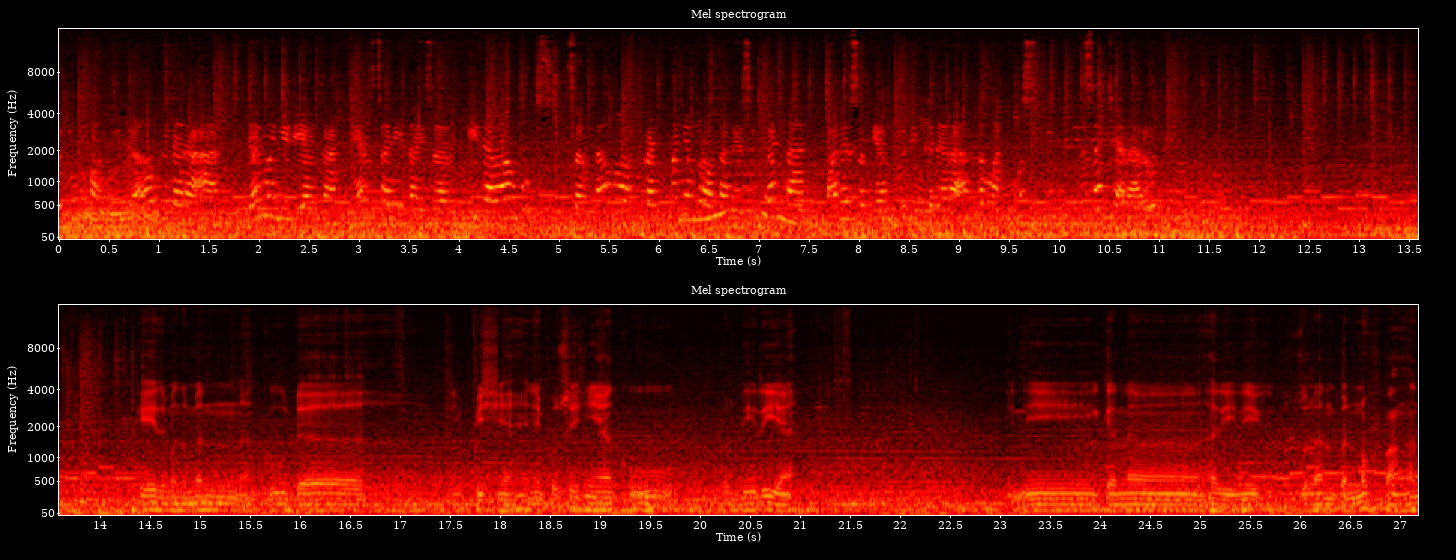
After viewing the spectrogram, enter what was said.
penumpang di dalam kendaraan, dan menyediakan hand sanitizer di dalam bus, serta melakukan penyemprotan desinfektan pada setiap unit kendaraan teman bus secara rutin. Oke teman-teman aku udah di bis ya ini posisinya aku berdiri ya. Ini karena hari ini kebetulan penuh banget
